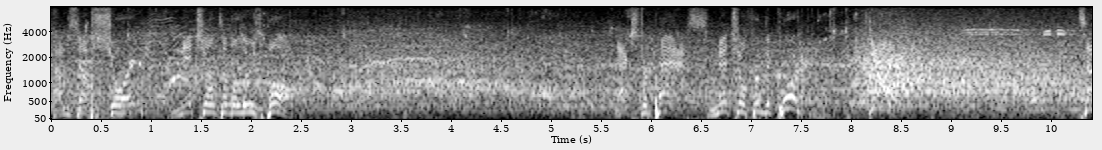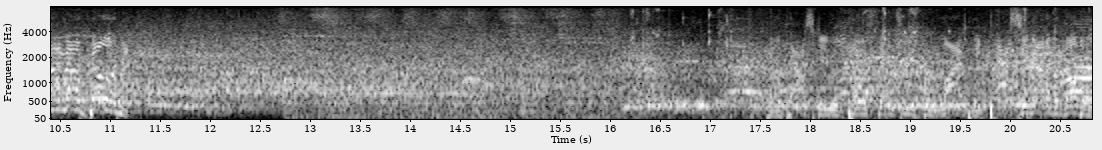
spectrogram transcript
Comes up short. Mitchell to the loose ball. Extra pass. Mitchell from the corner. Got it. Timeout Bellarmine. With post entry for Lively. Passing out of the bubble.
